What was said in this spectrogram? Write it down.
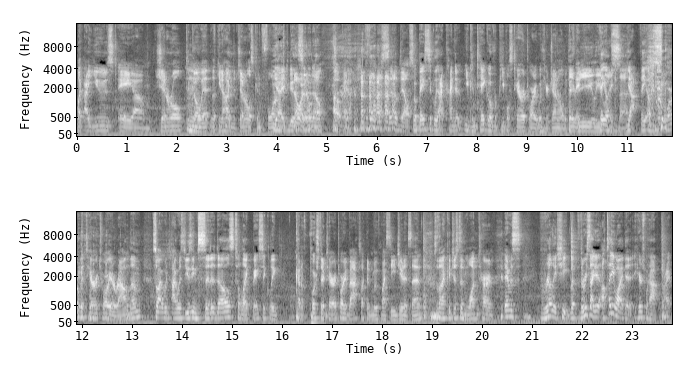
like I used a um, general to go in like you know how the generals can form Hmm. Yeah, you can do No, the citadel. Okay, you form a citadel. So basically, I kind of you can take over people's territory with your general. Because They really they like that. Yeah, they absorb the territory around them. So I would I was using citadels to like basically kind of push their territory back so I could move my siege units in. So that I could just in one turn. It was really cheap. But the reason I did, I'll tell you why I did it. Here's what happened. Right.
